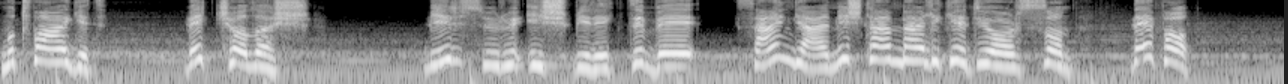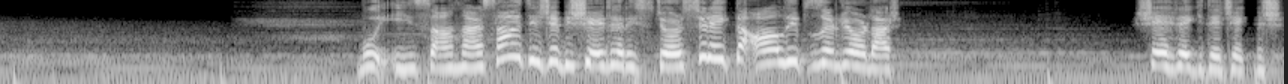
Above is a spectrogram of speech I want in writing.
Mutfağa git ve çalış. Bir sürü iş birikti ve sen gelmiş tembellik ediyorsun. Defol. Bu insanlar sadece bir şeyler istiyor. Sürekli ağlayıp zırlıyorlar. Şehre gidecekmiş.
